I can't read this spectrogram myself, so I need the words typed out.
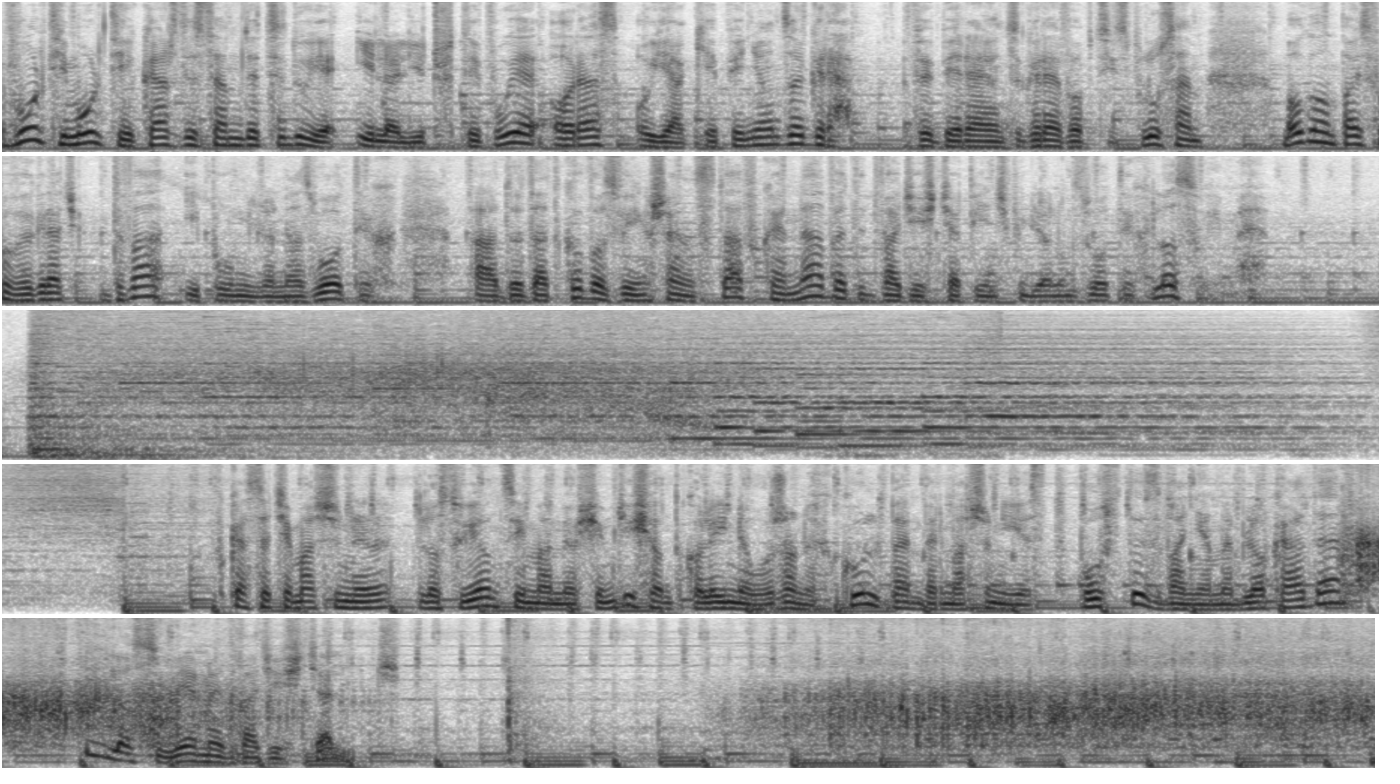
W Multi Multi każdy sam decyduje, ile liczb typuje oraz o jakie pieniądze gra. Wybierając grę w opcji z plusem, mogą Państwo wygrać 2,5 miliona złotych, a dodatkowo zwiększając stawkę nawet 25 milionów złotych losujmy. Kasecie maszyny losującej mamy 80 kolejno ułożonych kul. Pęber maszyny jest pusty, zwaniamy blokadę i losujemy 20 liczb.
